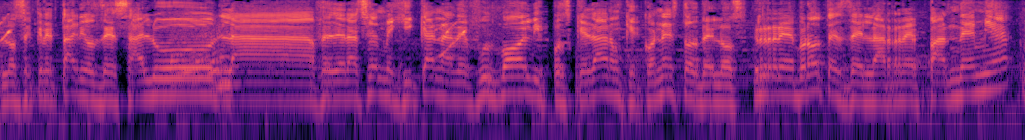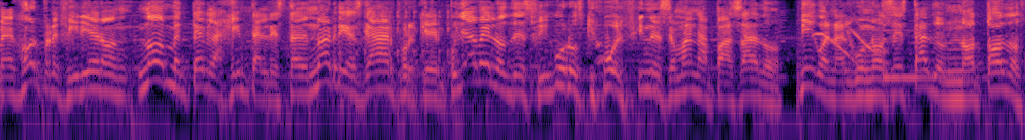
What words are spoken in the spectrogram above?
los secretarios de salud, la Federación Mexicana de Fútbol, y pues quedaron que con esto de los rebrotes de la repandemia, mejor prefirieron no meter la gente al estadio, no arriesgar, porque pues ya ve los desfiguros que hubo el fin de semana pasado. Digo, en algunos estadios, no todos.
